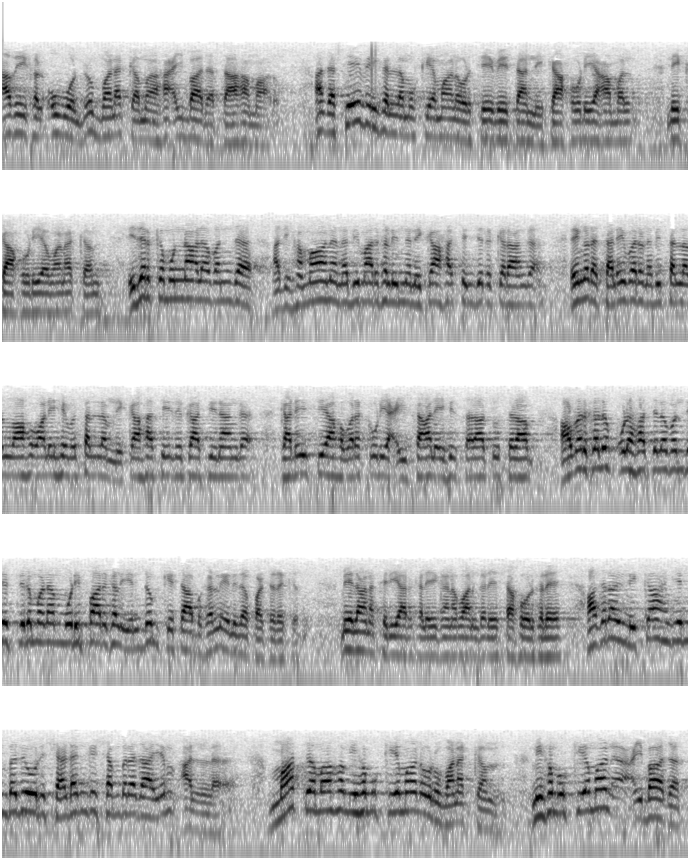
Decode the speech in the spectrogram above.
அவைகள் ஒவ்வொன்றும் வணக்கமாக ஐபாதத்தாக மாறும். அந்த தேவைகள்ல முக்கியமான ஒரு தேவை தான் நிக்காஹுடைய அமல் நிக்காஹுடைய வணக்கம். இதற்கு முன்னால வந்த அதிகமான நபிமார்கள் இந்த நிக்காக செஞ்சிருக்கிறாங்க. எங்கட தலைவர் நபி சல்லாஹூ அலேஹி வசல்லம் நிக்காக செய்து காட்டினாங்க. கடைசியாக வரக்கூடிய ஐசாலேஹி சலாத்து சலாம் அவர்களும் உலகத்துல வந்து திருமணம் முடிப்பார்கள் என்றும் கிதாபுகள் எழுதப்பட்டிருக்கிறது மேலான பெரியார்களே கணவான்களே சகோர்களே அதனால் நிக்காக என்பது ஒரு சடங்கு சம்பிரதாயம் அல்ல. மாற்றமாக மிக முக்கியமான ஒரு வணக்கம் மிக முக்கியமான ஐபாதத்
